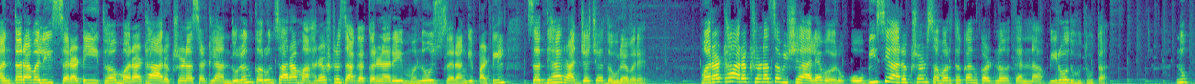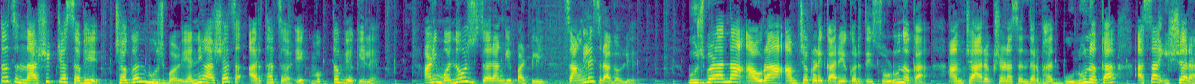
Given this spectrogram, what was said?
अंतरावली सराटी इथं मराठा आरक्षणासाठी आंदोलन करून सारा महाराष्ट्र जागा करणारे मनोज जरांगे पाटील सध्या राज्याच्या दौऱ्यावर आहेत. मराठा आरक्षणाचा विषय आल्यावर ओबीसी आरक्षण समर्थकांकडनं त्यांना विरोध होत होता. नुकतंच नाशिकच्या सभेत छगन भुजबळ यांनी अशाच अर्थाचं एक वक्तव्य केलंय. आणि मनोज जरांगे पाटील चांगलेच रागवले आहेत भुजबळांना आवरा आमच्याकडे कार्यकर्ते सोडू नका आमच्या आरक्षणासंदर्भात बोलू नका असा इशारा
